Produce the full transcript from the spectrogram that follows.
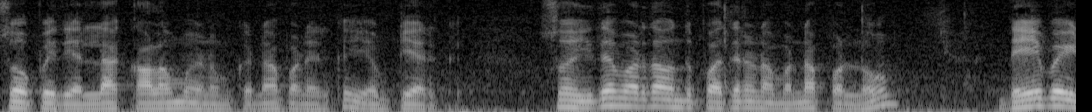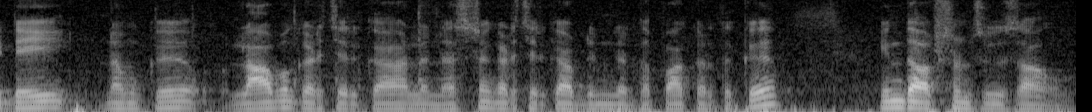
ஸோ இப்போ இது எல்லா காலமும் நமக்கு என்ன பண்ணியிருக்கு எம்டியாக இருக்குது ஸோ இதே மாதிரி தான் வந்து பார்த்தீங்கன்னா நம்ம என்ன பண்ணணும்? டே பை டே நமக்கு லாபம் கிடச்சிருக்கா? இல்லை நஷ்டம் கிடச்சிருக்கா? அப்படிங்கிறத பார்க்குறதுக்கு இந்த ஆப்ஷன்ஸ் யூஸ் ஆகும்.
